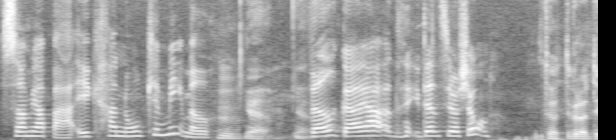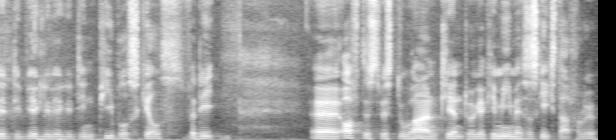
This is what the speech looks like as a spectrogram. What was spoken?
som jeg bare ikke har nogen kemi med. Mm. Ja, ja. Hvad gør jeg i den situation? Det, det, det, det er virkelig, virkelig dine people skills, fordi øh, oftest, hvis du har en klient, du ikke har kemi med, så skal I ikke starte forløb.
